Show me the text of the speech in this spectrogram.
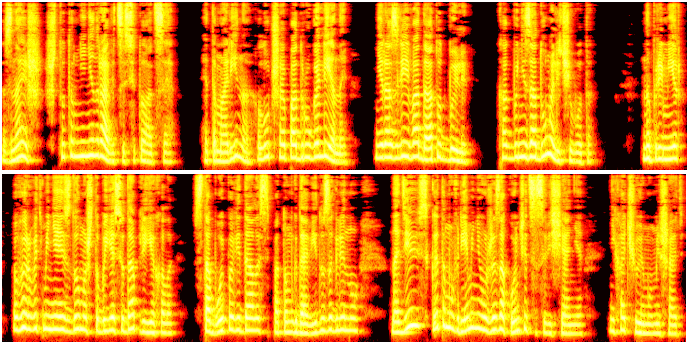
Знаешь, что-то мне не нравится ситуация. Эта Марина – лучшая подруга Лены. Не разлей вода тут были. Как бы не задумали чего-то. Например, вырвать меня из дома, чтобы я сюда приехала. С тобой повидалась, потом к Давиду загляну. Надеюсь, к этому времени уже закончится совещание. Не хочу ему мешать.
